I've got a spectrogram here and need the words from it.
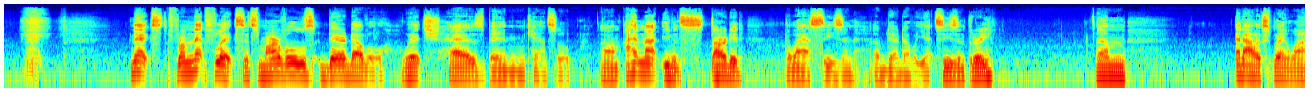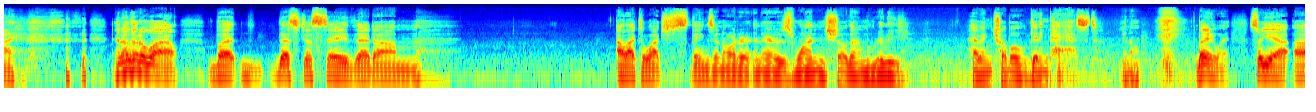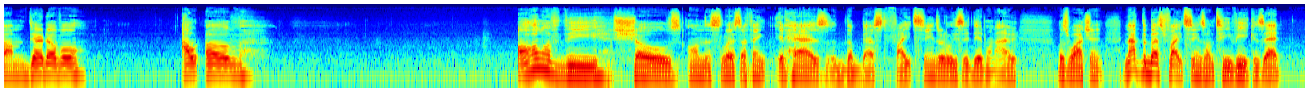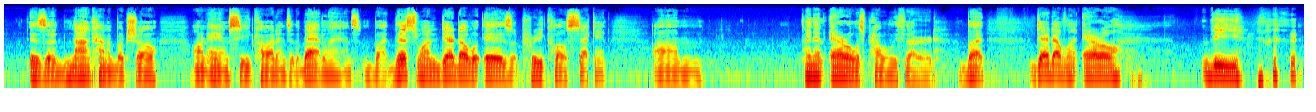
Next, from Netflix, it's Marvel's Daredevil, which has been canceled. Um, I have not even started the last season of Daredevil yet, season three. Um, and I'll explain why in a little while. But let's just say that um, I like to watch things in order, and there's one show that I'm really having trouble getting past, you know. But anyway, so yeah, um, Daredevil out of all of the shows on this list, I think it has the best fight scenes, or at least it did when I was watching. Not the best fight scenes on TV, because that is a non comic book show on AMC called Into the Badlands. But this one, Daredevil, is a pretty close second. Um, and then Arrow was probably third. But Daredevil and Arrow, the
